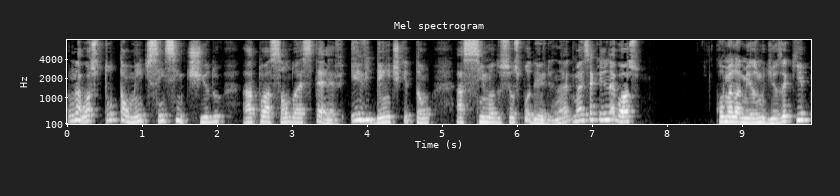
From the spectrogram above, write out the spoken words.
Um negócio totalmente sem sentido a atuação do STF. Evidente que estão acima dos seus poderes, né? Mas é aquele negócio, como ela mesmo diz aqui,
